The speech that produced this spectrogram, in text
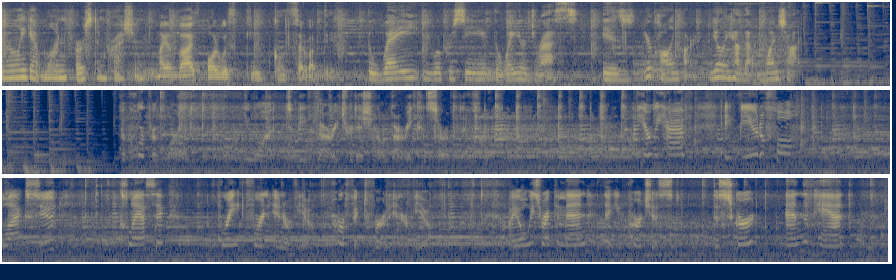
You only get one first impression. My advice always keep conservative. The way you are perceived, the way you're dressed, is your calling card. You only have that one shot. The corporate world, you want to be very traditional, very conservative. Here we have a beautiful black suit, classic, great for an interview, perfect for an interview. I always recommend that you purchase the skirt and the pant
